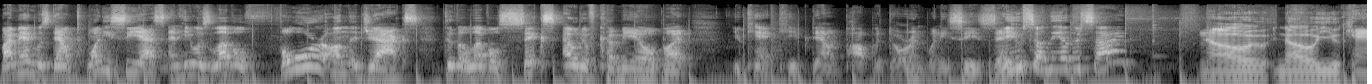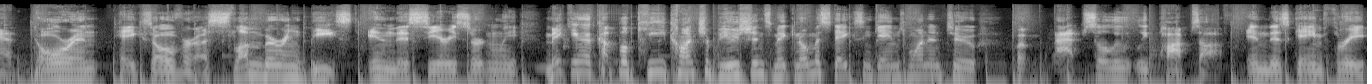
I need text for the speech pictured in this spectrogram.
My man was down 20 CS, and he was level 4 on the Jax to the level 6 out of Camille. But you can't keep down Papa Doran when he sees Zeus on the other side. No, no, you can't. Doran takes over, a slumbering beast in this series, certainly making a couple key contributions, make no mistakes in games one and two, but absolutely pops off in this game three.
